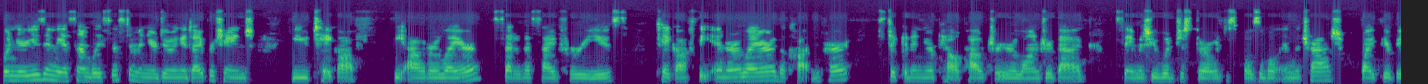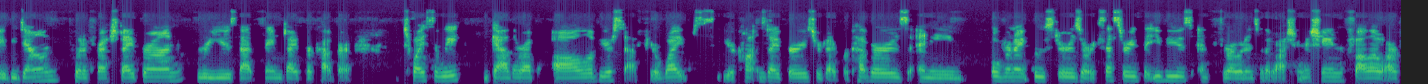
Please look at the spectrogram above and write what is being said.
When you're using the Esembly system and you're doing a diaper change, you take off the outer layer, set it aside for reuse, take off the inner layer, the cotton part, stick it in your pail pouch or your laundry bag, same as you would just throw a disposable in the trash, wipe your baby down, put a fresh diaper on, reuse that same diaper cover. Twice a week, gather up all of your stuff your wipes, your cotton diapers, your diaper covers, any overnight boosters or accessories that you've used, and throw it into the washing machine. Follow our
